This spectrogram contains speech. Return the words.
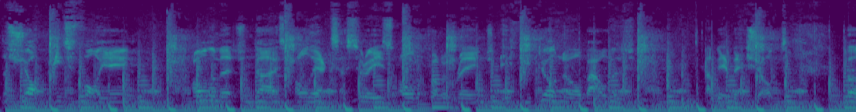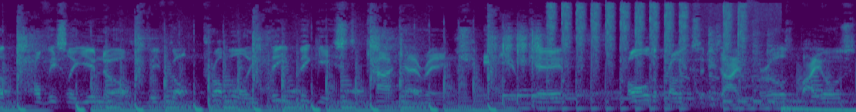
The shop is fully in. All the merchandise, all the accessories, all the product range. If you don't know about us, I'll be a bit shocked. But obviously, you know, we've got probably the biggest car care range in the UK. All the products are designed for us, by us.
